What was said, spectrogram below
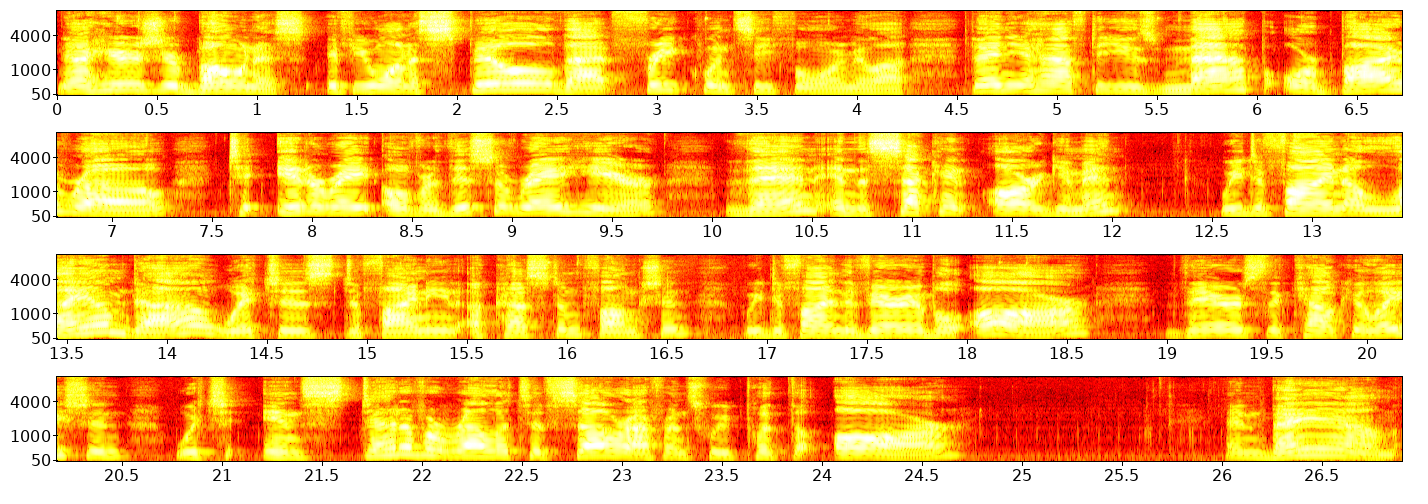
Now here's your bonus. If you want to spill that frequency formula, then you have to use map or by row to iterate over this array here. Then in the second argument, we define a lambda, which is defining a custom function. We define the variable r. There's the calculation, which instead of a relative cell reference, we put the r. And bam,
